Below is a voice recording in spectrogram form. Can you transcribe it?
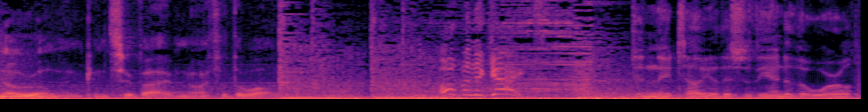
No Roman can survive north of the wall. Open the gates! Didn't they tell you this is the end of the world?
